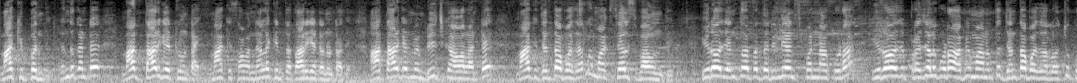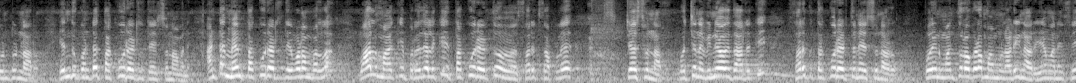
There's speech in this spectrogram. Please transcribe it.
మాకు ఇబ్బంది. ఎందుకంటే మాకు టార్గెట్లు ఉంటాయి. మాకు నెలకి ఇంత టార్గెట్ అని ఉంటుంది. ఆ టార్గెట్ మేము రీచ్ కావాలంటే మాకు జనతా బజార్లో మాకు సేల్స్ బాగుంది. ఈరోజు ఎంతో పెద్ద రిలయన్స్ పడినా కూడా ఈరోజు ప్రజలు కూడా అభిమానంతో జనతా బజార్లో వచ్చి కొంటున్నారు. ఎందుకంటే తక్కువ రేట్లు తెస్తున్నామని. అంటే మేము తక్కువ రేట్లు ఇవ్వడం వల్ల వాళ్ళు మాకి ప్రజలకి తక్కువ రేటుతో సరుకు సప్లై చేస్తున్నారు. వచ్చిన వినియోగదారులకి సరుకు తక్కువ రేటుతోనే ఇస్తున్నారు. పోయిన మంత్లో కూడా మమ్మల్ని అడిగినారు ఏమనేసి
